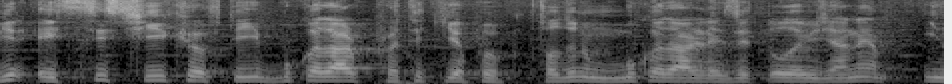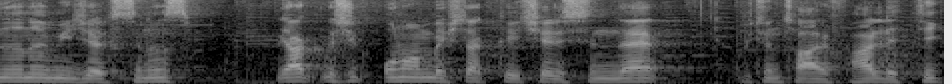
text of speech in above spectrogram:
bir etsiz çiğ köfteyi bu kadar pratik yapıp tadının bu kadar lezzetli olabileceğine inanamayacaksınız. Yaklaşık 10-15 dakika içerisinde bütün tarifi hallettik.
